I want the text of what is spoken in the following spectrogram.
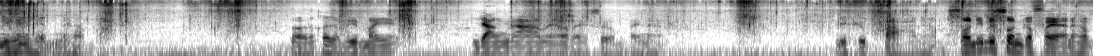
มีให้เห็นนะครับแล้วก็จะมีไม้ยางนาไม้อะไรเสริมไปนะครับนี่คือป่านะครับโซนนี้เป็นโซนกาแฟนะครับ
